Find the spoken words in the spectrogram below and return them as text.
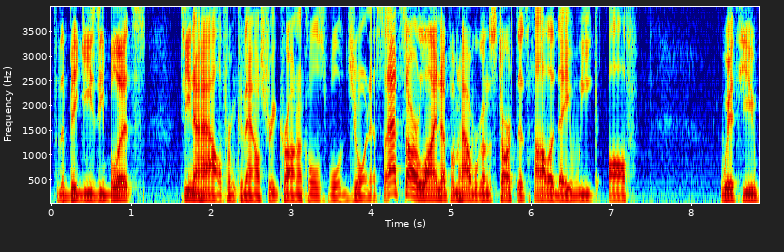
for the Big Easy Blitz, Tina Howell from Canal Street Chronicles will join us. That's our lineup on how we're going to start this holiday week off with you.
